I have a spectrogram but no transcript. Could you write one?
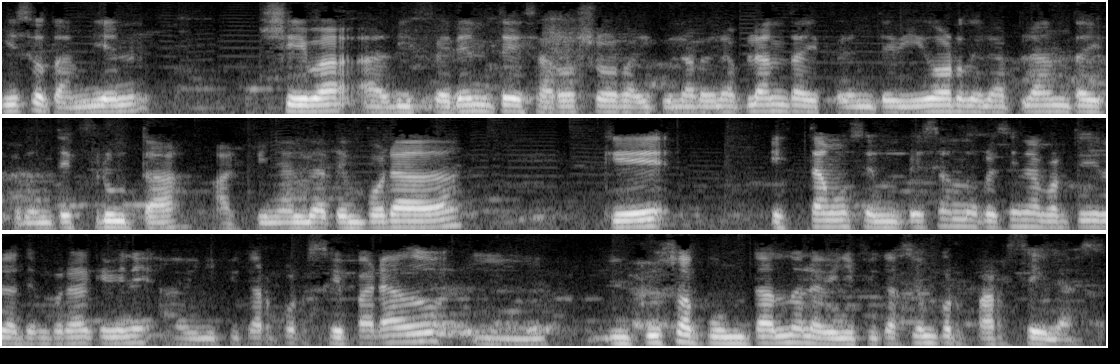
Y eso también lleva a diferente desarrollo radicular de la planta, diferente vigor de la planta, diferente fruta al final de la temporada, que estamos empezando recién a partir de la temporada que viene a vinificar por separado e incluso apuntando a la vinificación por parcelas,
